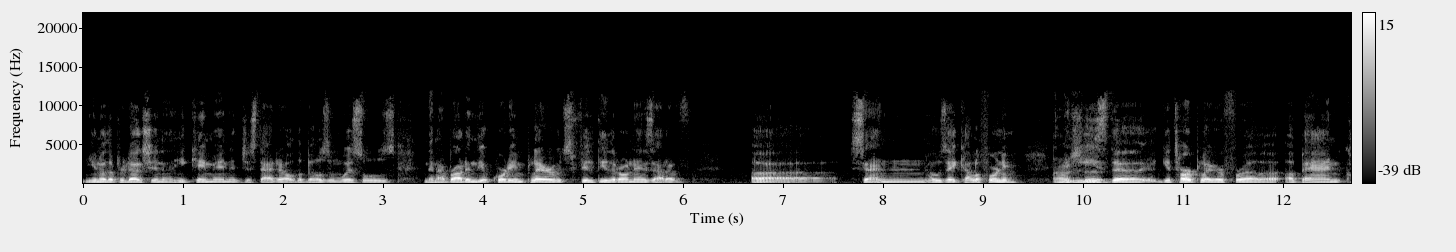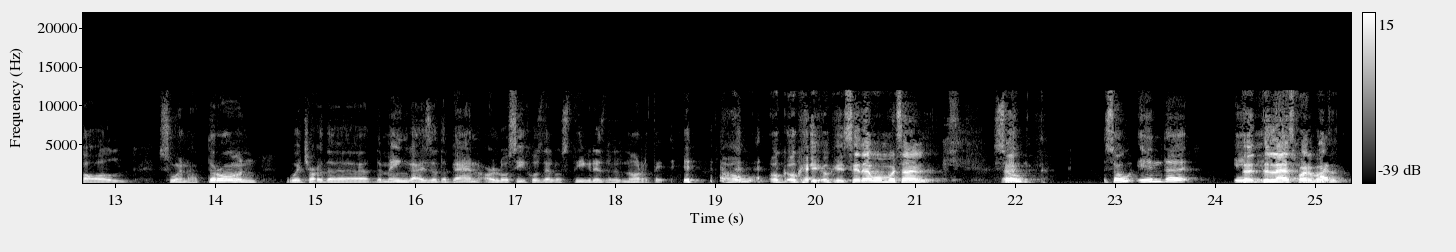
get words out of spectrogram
you know, the production, and he came in and just added all the bells and whistles. And then I brought in the accordion player, which is Filthy Drones out of uh, San Jose, California. Oh, and shit. he's the guitar player for a, a band called Suenatron, which are the, the main guys of the band are Los Hijos de los Tigres del Norte. Oh, okay, okay. Say that one more time. so, so in the, The, the last part about I- the.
